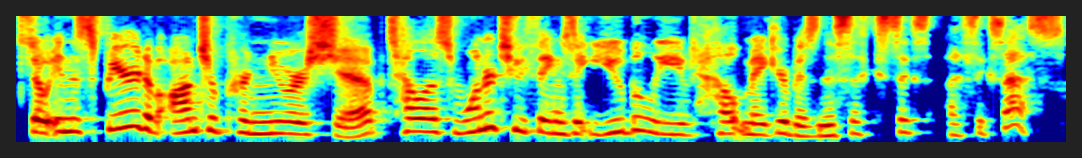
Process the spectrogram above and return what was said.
So, in the spirit of entrepreneurship, tell us one or two things that you believe help make your business a success.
